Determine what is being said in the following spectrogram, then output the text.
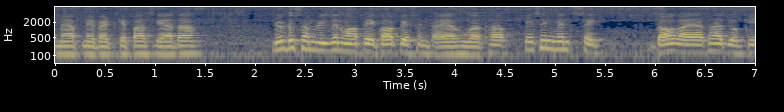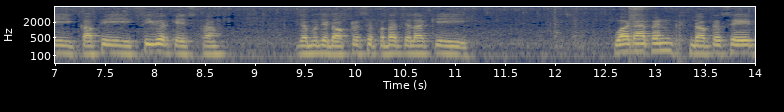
मैं अपने वेट के पास गया था। ड्यू टू सम रीज़न वहाँ पे एक और पेशेंट आया हुआ था। पेशेंट मीन्स एक डॉग आया था जो कि काफ़ी सीवियर केस था। जब मुझे डॉक्टर से पता चला कि what happened doctor said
